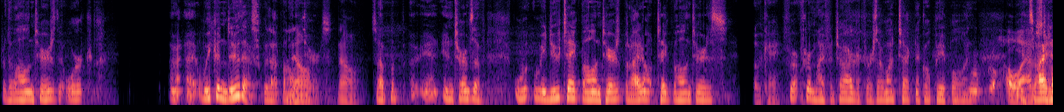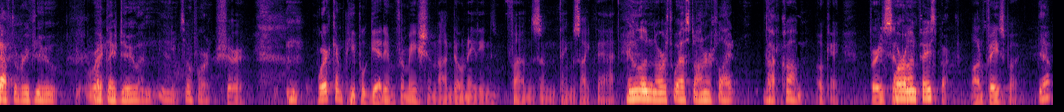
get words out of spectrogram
For the volunteers that work, uh, uh, we couldn't do this without volunteers. No, no. So, uh, in, in terms of, w- we do take volunteers, but I don't take volunteers. Okay. for, for my photographers. I want technical people, and, Oh, and so I'd have to review Right. what they do and, and so forth. Sure. Where can people get information on donating funds and things like that? Inland Northwest Honor Flight.com Okay, very simple. or on Facebook. On Facebook. Yep.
